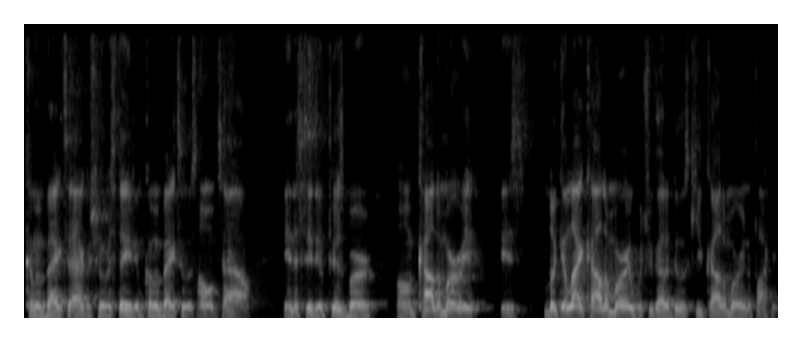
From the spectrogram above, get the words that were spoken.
coming back to Acrisure Stadium, coming back to his hometown in the city of Pittsburgh. Um, Kyler Murray is looking like Kyler Murray. What you got to do is keep Kyler Murray in the pocket.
